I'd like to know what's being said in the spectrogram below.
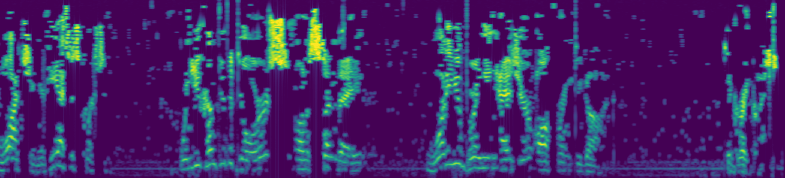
watching. And he asked this question When you come through the doors on a Sunday, what are you bringing as your offering to God? It's a great question.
